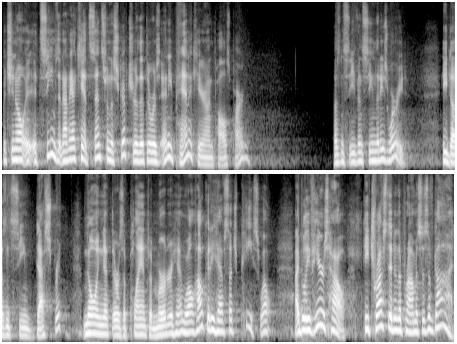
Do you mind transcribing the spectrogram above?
But you know, it, it seems that I can't sense from the scripture that there was any panic here on Paul's part. Doesn't even seem that he's worried. He doesn't seem desperate, knowing that there was a plan to murder him. Well, how could he have such peace? Well, I believe here's how he trusted in the promises of God.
